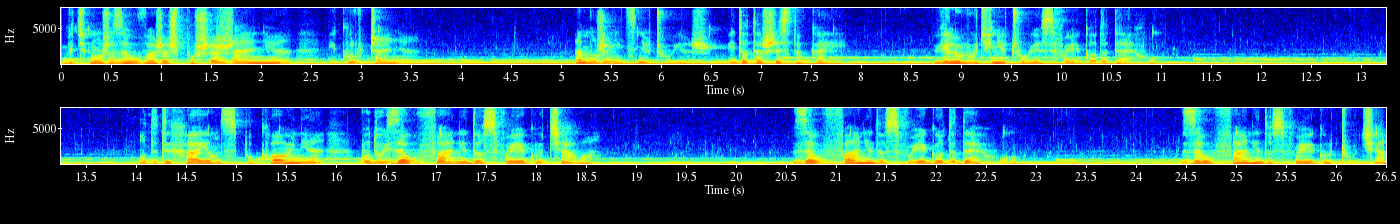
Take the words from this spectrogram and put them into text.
Być może zauważasz poszerzenie i kurczenie, a może nic nie czujesz i to też jest ok. Wielu ludzi nie czuje swojego oddechu. Oddychając spokojnie, buduj zaufanie do swojego ciała. Zaufanie do swojego oddechu. Zaufanie do swojego czucia.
